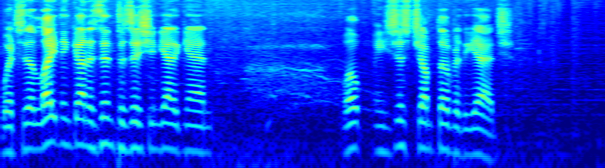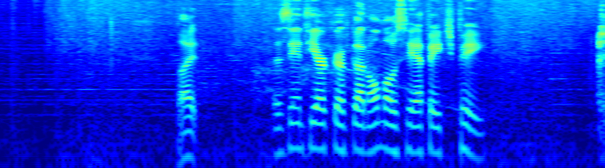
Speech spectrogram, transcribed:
which the lightning gun is in position yet again. Well, he's just jumped over the edge. But this anti aircraft gun almost half HP. they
